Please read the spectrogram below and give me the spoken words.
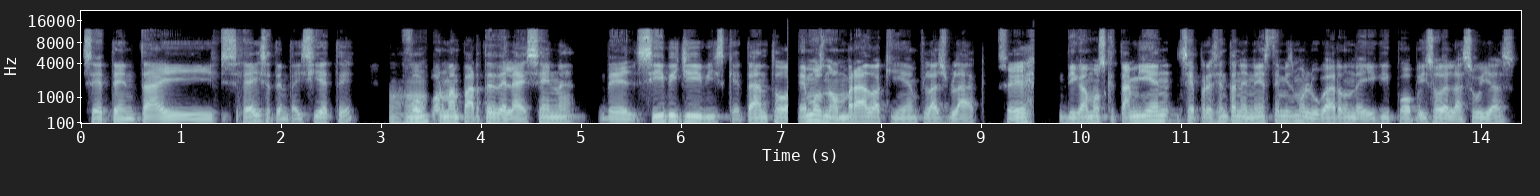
76, 77, forman parte de la escena del CBGBs que tanto hemos nombrado aquí en Flash Black. Sí digamos que también se presentan en este mismo lugar donde Iggy Pop hizo de las suyas.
